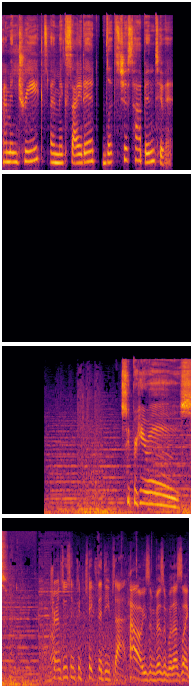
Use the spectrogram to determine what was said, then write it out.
I'm intrigued. I'm excited. Let's just hop into it. Superheroes! Translucent could kick the deep's ass. How? He's invisible. That's like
